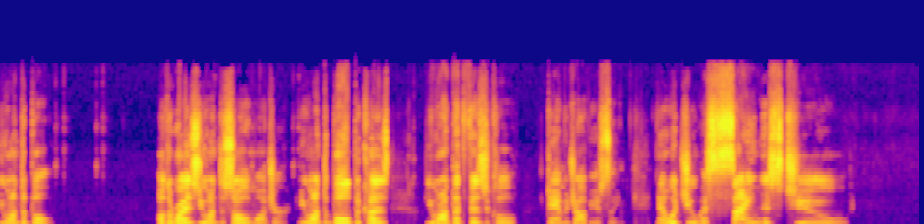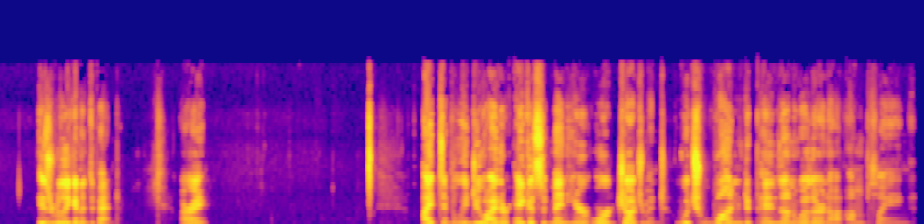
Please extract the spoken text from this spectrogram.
you want the bull. Otherwise, you want the solemn watcher. You want the bull because you want that physical damage, obviously. Now, what you assign this to is really going to depend. All right. I typically do either Aegis of Menhir or Judgment, which one depends on whether or not I'm playing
